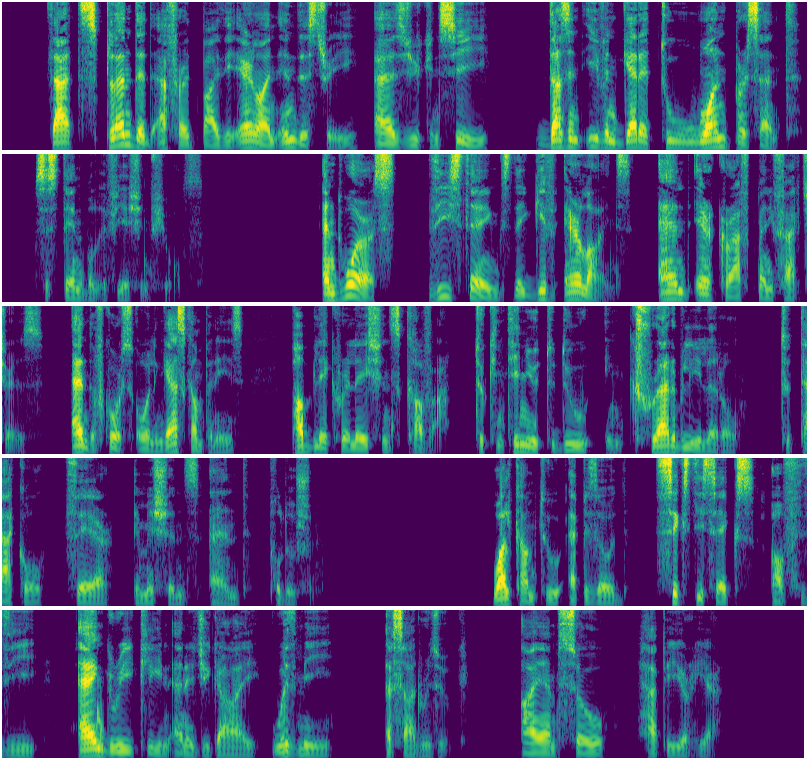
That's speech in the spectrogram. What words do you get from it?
that splendid effort by the airline industry, as you can see, doesn't even get it to 1% sustainable aviation fuels. And worse, these things, they give airlines and aircraft manufacturers, and of course oil and gas companies, public relations cover to continue to do incredibly little to tackle their emissions and pollution. Welcome to episode 66 of the Angry Clean Energy Guy with me, Assad Razzouk. I am so happy you're here.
